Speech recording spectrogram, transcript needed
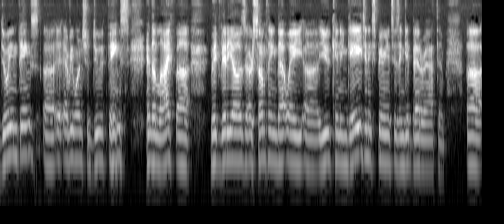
doing things. Uh, everyone should do things in their life, uh, make videos or something. That way, uh, you can engage in experiences and get better at them. Uh,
